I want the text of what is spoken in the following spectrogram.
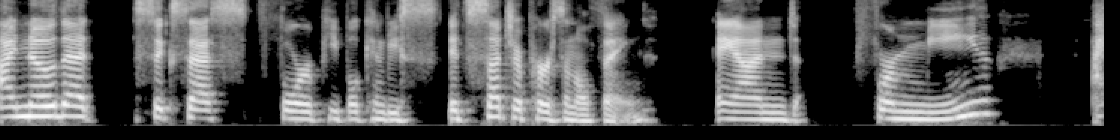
I know that success for people can be it's such a personal thing and for me i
